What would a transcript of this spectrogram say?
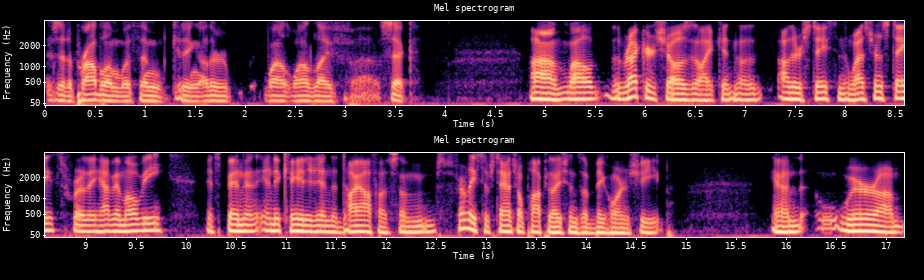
is it a problem with them getting other wild wildlife uh, sick? Um, well, the record shows, like in the other states, in the western states where they have MOV, it's been indicated in the die off of some fairly substantial populations of bighorn sheep. And we're um,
